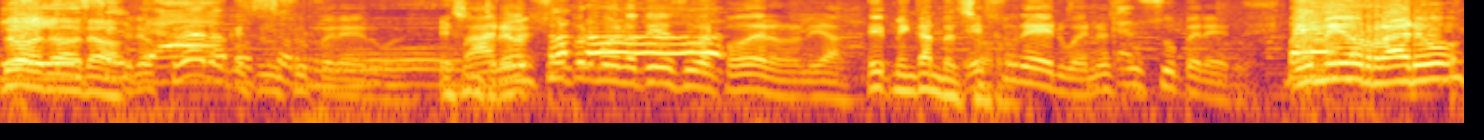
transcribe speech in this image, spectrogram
no, no, no. el Pero claro que es un zorro. superhéroe. Es un ah, no, el Superman no tiene superpoder en realidad. Eh, me encanta el Es zorro. un héroe, no es un superhéroe. Bueno, es medio raro.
